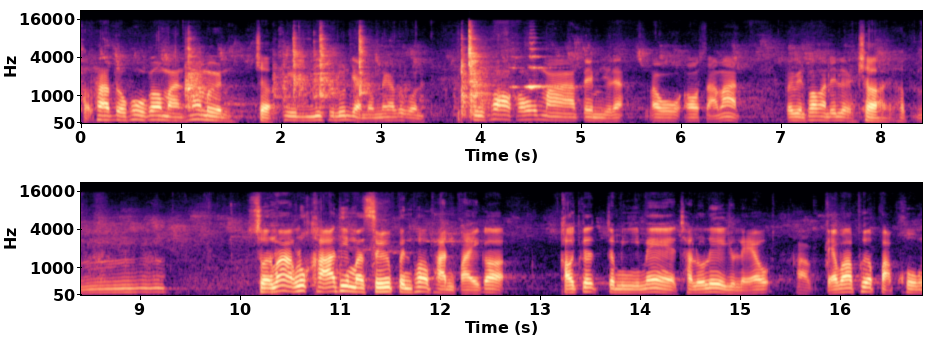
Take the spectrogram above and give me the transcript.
ครับๆถ้าตัวผู้ก็ประมาณห้าหมื่นใช่คือนี่คือรุ่นหย่านมนะครับทุกคน คือพ่อเขามาเต็มอยู่แล้ว เราเอาสามารถไปเป็นพ่อพันธุ์ได้เลยใช่ครับอืมส่วนมากลูกค้าที่มาซื้อเป็นพ่อพันธุ์ไปก็เขาก็จะมีแม่ชาโลเล่อยู่แล้ว ครับแต่ว่าเพื่อปรับโครง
